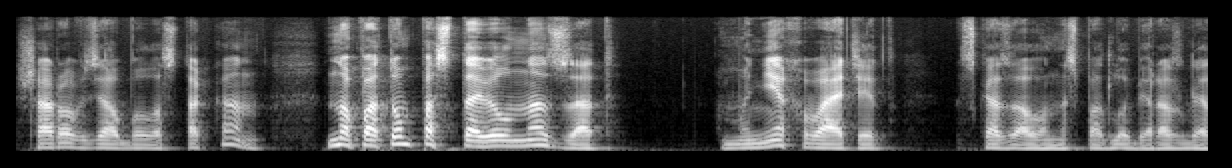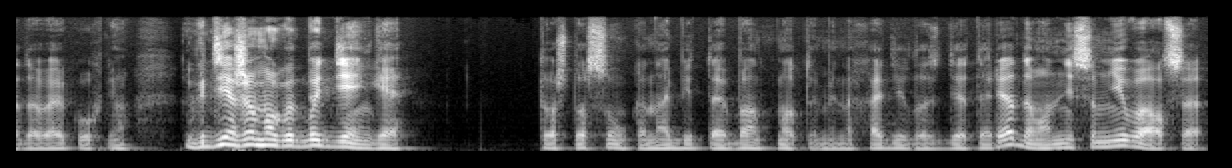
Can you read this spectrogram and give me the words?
Шаров взял было стакан, но потом поставил назад. «Мне хватит», — сказал он из-под лоби, разглядывая кухню. «Где же могут быть деньги?» То, что сумка, набитая банкнотами, находилась где-то рядом, он не сомневался.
